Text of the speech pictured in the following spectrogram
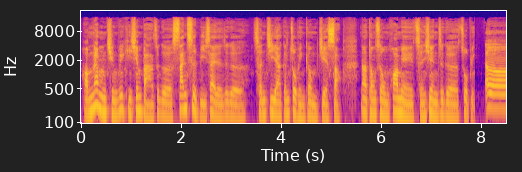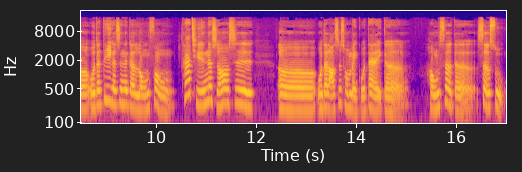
好，那我们请 Vicky 先把这个三次比赛的这个成绩啊跟作品跟我们介绍。那同时我们画面也呈现这个作品。呃，我的第一个是那个龙凤，它其实那时候是呃，我的老师从美国带了一个红色的色素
